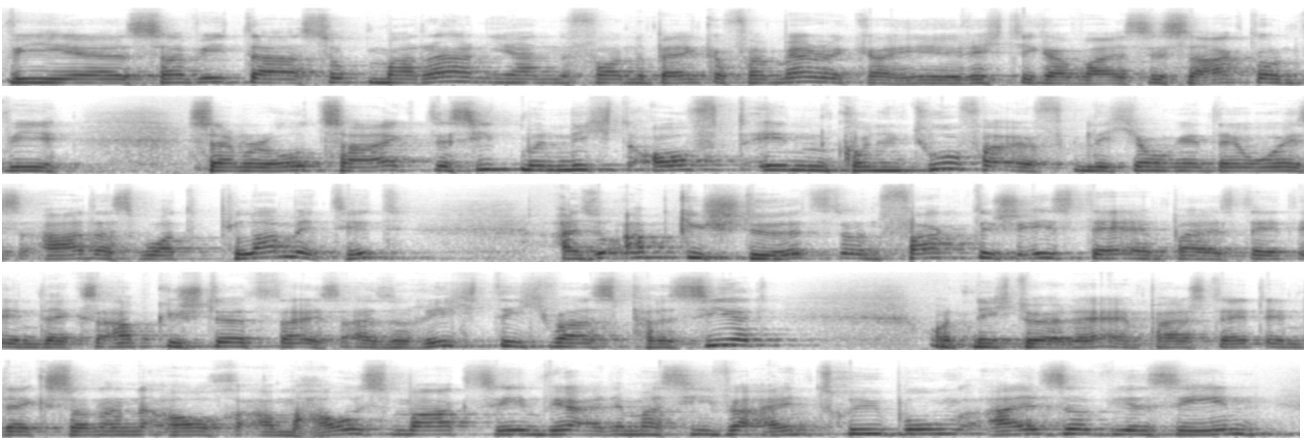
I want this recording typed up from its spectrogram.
wie äh, Savita Submaranian von Bank of America hier richtigerweise sagt und wie Sam Rowe zeigt, das sieht man nicht oft in Konjunkturveröffentlichungen der USA, das Wort plummeted, also abgestürzt und faktisch ist der Empire State Index abgestürzt. Da ist also richtig was passiert. Und nicht nur der Empire State Index, sondern auch am Hausmarkt sehen wir eine massive Eintrübung. Also wir sehen,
